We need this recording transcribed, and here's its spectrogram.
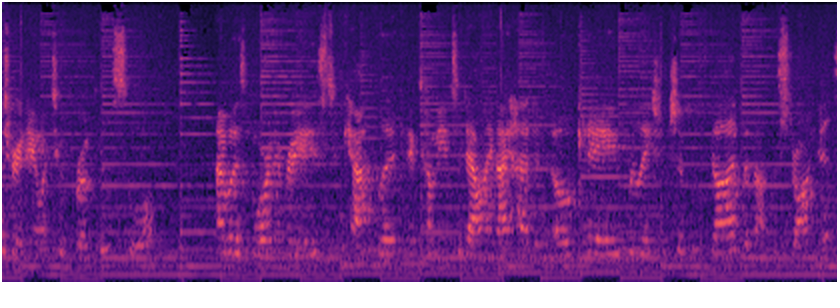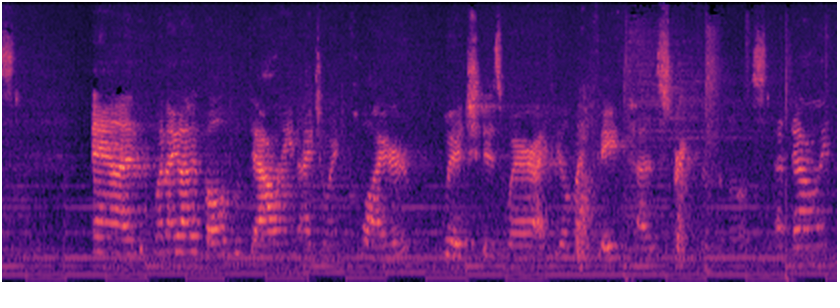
Trinity. I went to a parochial school. I was born and raised Catholic, and coming into Dowling, I had an okay relationship with God, but not the strongest. And when I got involved with Dowling, I joined choir, which is where I feel my faith has strengthened the most at Dowling.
